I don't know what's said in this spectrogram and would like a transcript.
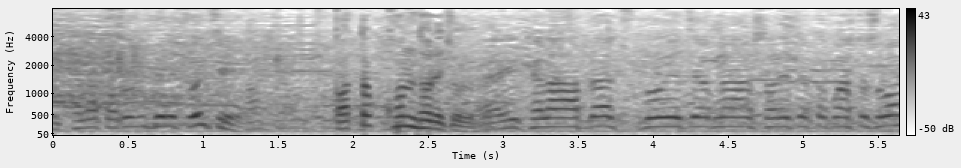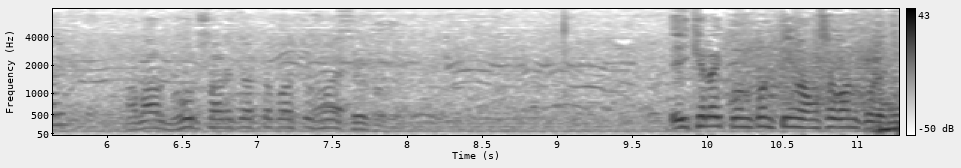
এই খেলা কতদিন ধরে চলছে? কতক্ষণ ধরে চলবে? এই খেলা আপনার শুরু হয়েছে আপনার সাড়ে চারটা পাঁচটার সময়। আবার ভোর সাড়ে চারটা পাঁচটার সময় শেষ হবে। এই খেলায় কোন কোন টিম অংশগ্রহণ করেছে?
